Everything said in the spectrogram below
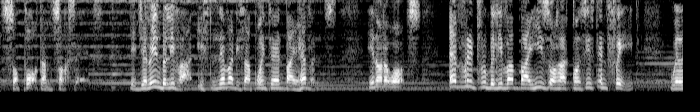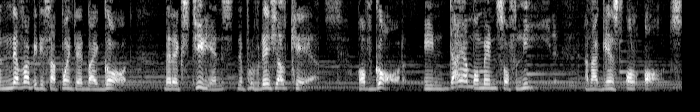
support, and success. The genuine believer is never disappointed by heavens. In other words, every true believer, by his or her consistent faith, will never be disappointed by God, but experience the providential care of God in dire moments of need and against all odds.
